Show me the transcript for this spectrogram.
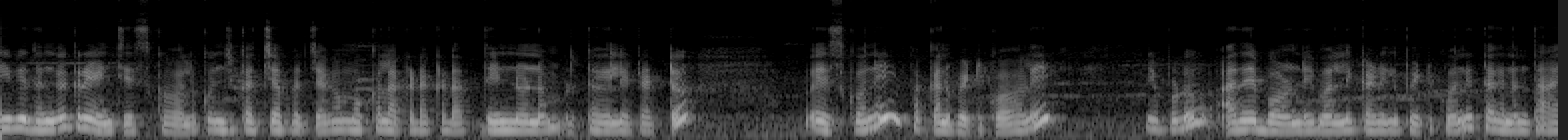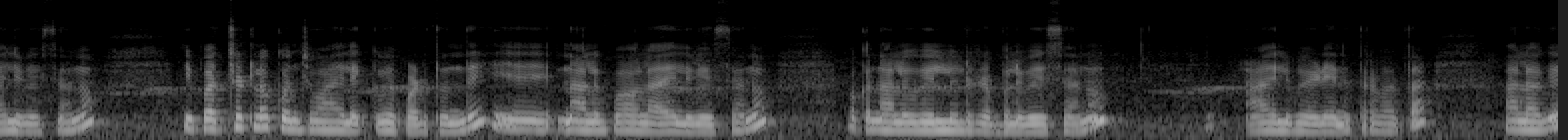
ఈ విధంగా గ్రైండ్ చేసుకోవాలి. కొంచెం కచ్చాపచ్చగా ముక్కలు అక్కడక్కడ తిండి ఉన్నప్పుడు తగిలేటట్టు వేసుకొని పక్కన పెట్టుకోవాలి. ఇప్పుడు అదే బాగుండి మళ్ళీ కడిగి పెట్టుకొని తగినంత ఆయిల్ వేసాను. ఈ పచ్చట్లో కొంచెం ఆయిల్ ఎక్కువే పడుతుంది. నాలుగు పావుల ఆయిల్ వేసాను. ఒక నాలుగు వెల్లుల్లి రెబ్బలు వేసాను. ఆయిల్ వేడైన తర్వాత అలాగే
